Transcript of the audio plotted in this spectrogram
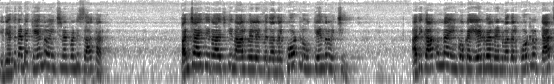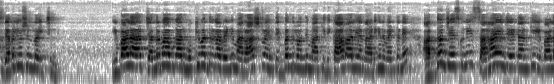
ఇది ఎందుకంటే కేంద్రం ఇచ్చినటువంటి సహకారం. పంచాయతీ రాజ్కి నాలుగు వేల ఎనిమిది వందల కోట్లు కేంద్రం ఇచ్చింది. అది కాకుండా ఇంకొక ఏడు వేల రెండు వందల కోట్లు ట్యాక్స్ డెవల్యూషన్లో ఇచ్చింది. ఇవాళ చంద్రబాబు గారు ముఖ్యమంత్రిగా వెళ్ళి మా రాష్ట్రం ఇంత ఇబ్బందులు ఉంది మాకు ఇది కావాలి అని అడిగిన వెంటనే అర్థం చేసుకుని సహాయం చేయడానికి ఇవాళ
